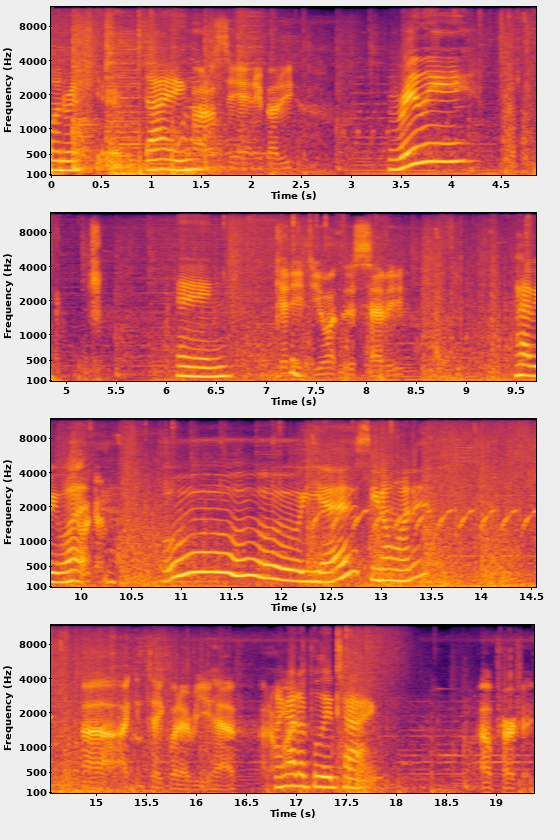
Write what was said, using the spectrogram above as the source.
one rift here. Dying. I don't see anybody. Really? Dang. Kitty, do you want this heavy? Heavy what? Shotgun. Ooh, yes. You don't want it? Uh, I can take whatever you have. I don't I got a blue tag. Oh, perfect.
